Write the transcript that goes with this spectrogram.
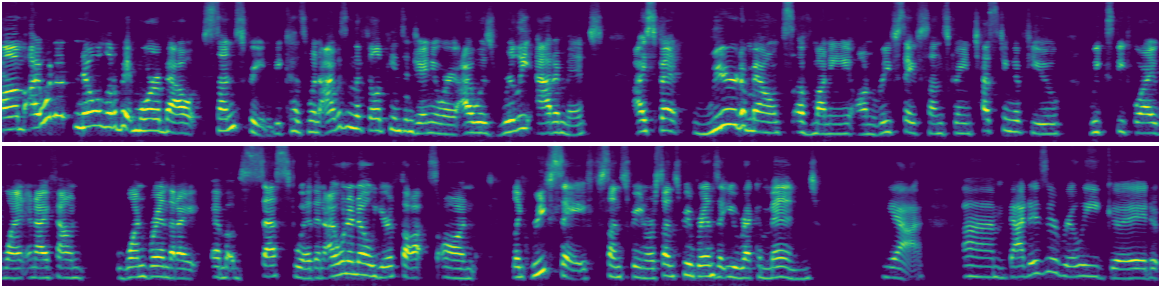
Um, I want to know a little bit more about sunscreen because when I was in the Philippines in January, I was really adamant. I spent weird amounts of money on Reef Safe sunscreen, testing a few weeks before I went, and I found one brand that I am obsessed with. And I want to know your thoughts on like Reef Safe sunscreen or sunscreen brands that you recommend. Yeah, um, that is a really good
